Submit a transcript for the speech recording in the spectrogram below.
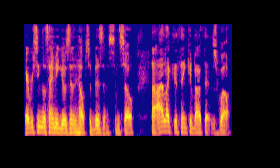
every single time he goes in and helps a business. And so uh, I like to think about that as well.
